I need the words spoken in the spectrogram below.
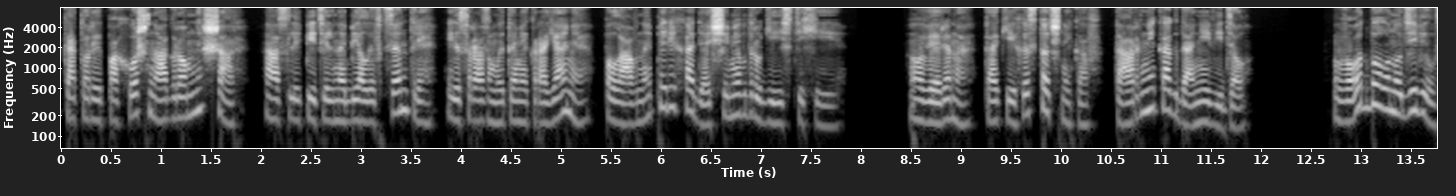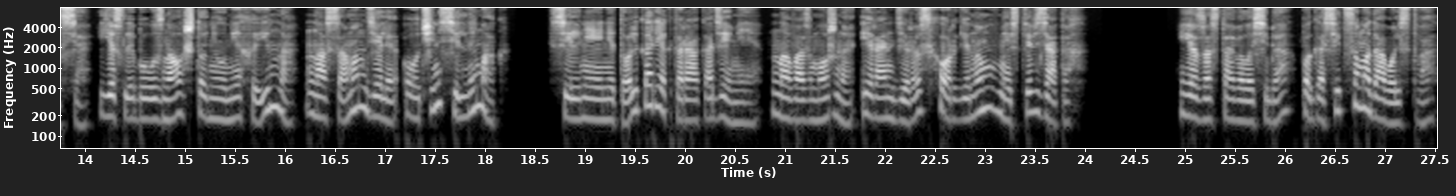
который похож на огромный шар, ослепительно белый в центре и с размытыми краями, плавно переходящими в другие стихии. Уверена, таких источников Тар никогда не видел. Вот бы он удивился, если бы узнал, что неумеха Инна на самом деле очень сильный маг. Сильнее не только ректора Академии, но, возможно, и Рандира с Хоргином вместе взятых. Я заставила себя погасить самодовольство.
